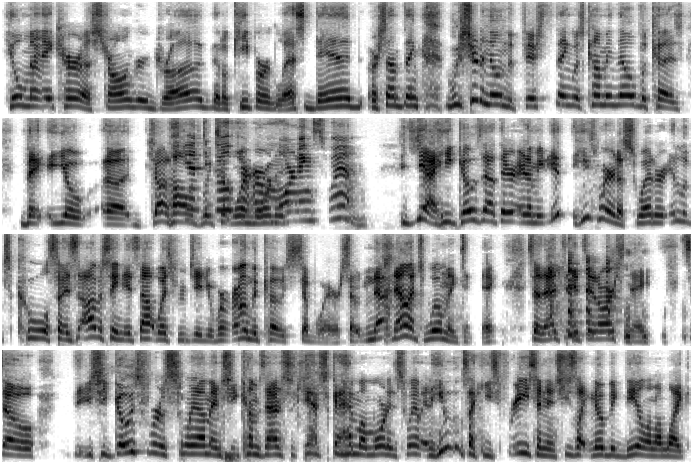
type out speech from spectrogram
he'll make her a stronger drug that'll keep her less dead or something. We should have known the fish thing was coming though, because they, you know, uh, John Hollins wakes up one morning. morning swim. Yeah, he goes out there, and I mean, it, he's wearing a sweater. It looks cool. So it's obviously it's not West Virginia. We're on the coast somewhere. So now, now it's Wilmington, Nick. So that's it's in our state. So she goes for a swim, and she comes out and she's like, "Yeah, I just gotta have my morning swim." And he looks like he's freezing, and she's like, "No big deal." And I'm like,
